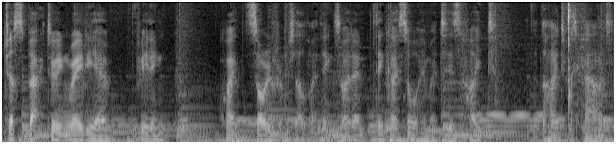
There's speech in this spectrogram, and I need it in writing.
just back doing radio, feeling quite sorry for himself. I think so. I don't think I saw him at his height, at the height of his powers.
